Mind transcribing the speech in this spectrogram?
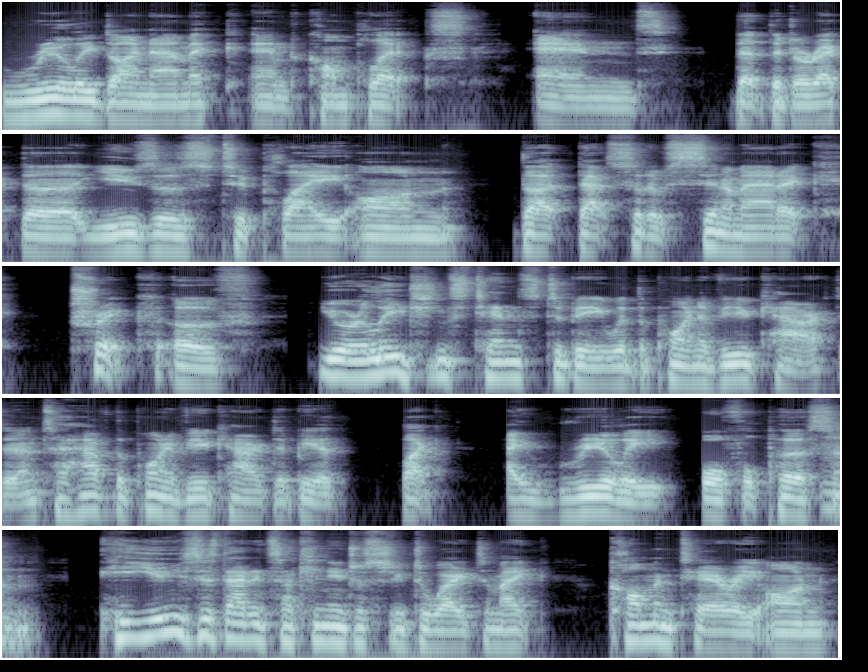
really dynamic and complex, and that the director uses to play on that that sort of cinematic trick of your allegiance tends to be with the point of view character, and to have the point of view character be a like a really awful person. Mm. He uses that in such an interesting way to make commentary on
